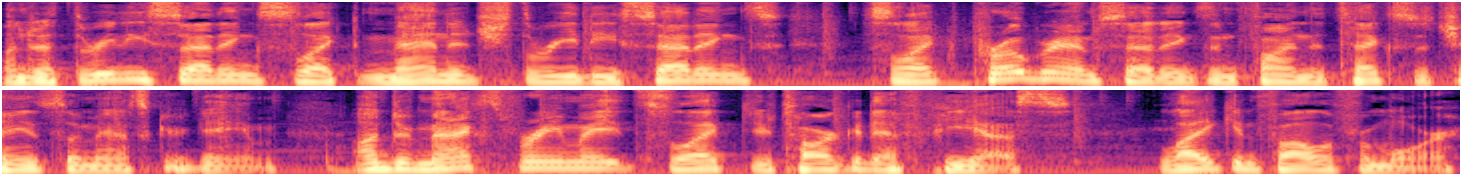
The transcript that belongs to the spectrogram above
Under 3D Settings, select Manage 3D Settings, select Program Settings, and find the Texas Chainsaw Massacre game. Under Max Frame Rate, select your target FPS. Like and follow for more.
